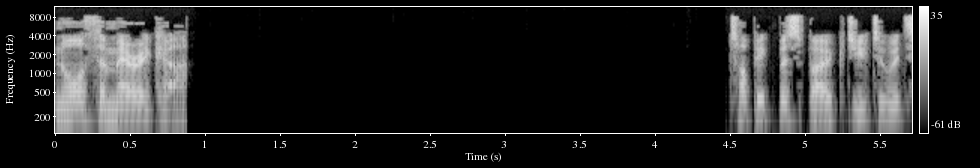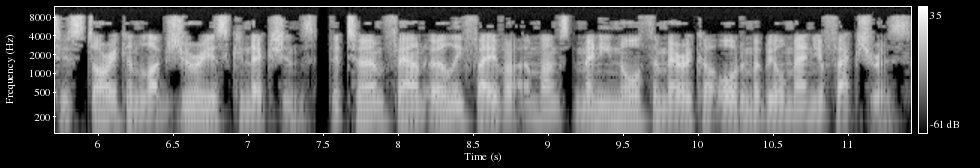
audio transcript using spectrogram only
North America Topic bespoke Due to its historic and luxurious connections, the term found early favor amongst many North America automobile manufacturers.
